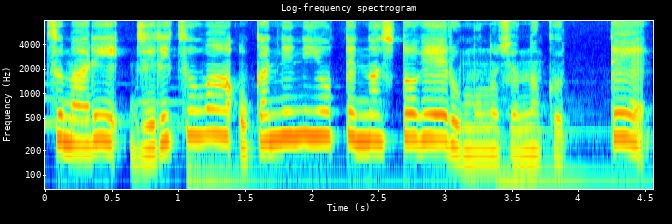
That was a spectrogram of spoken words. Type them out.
つまり自立はお金によって成し遂げるものじゃなくって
